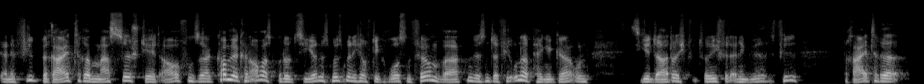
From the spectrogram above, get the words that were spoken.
eine viel breitere Masse steht auf und sagt, komm, wir können auch was produzieren, das müssen wir nicht auf die großen Firmen warten, wir sind da viel unabhängiger und siehe dadurch, dadurch wird eine viel breitere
